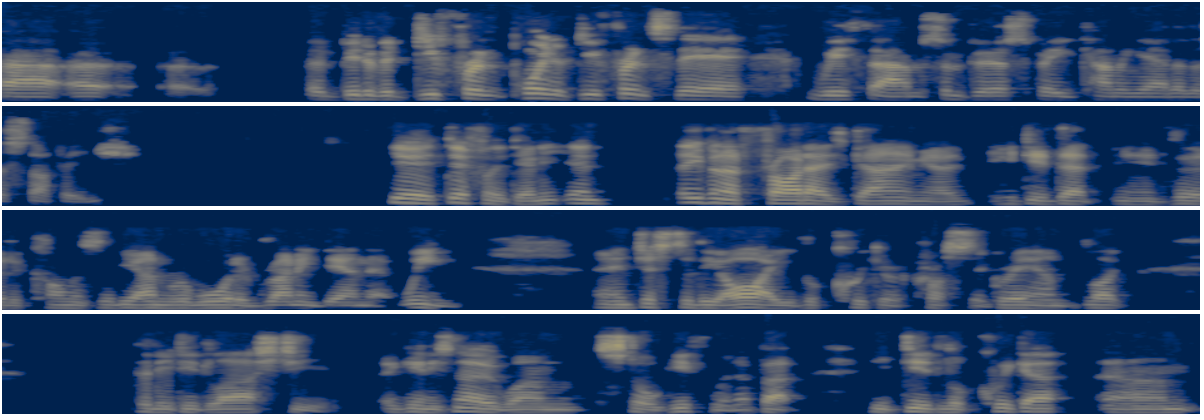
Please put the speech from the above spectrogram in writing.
uh, a, a, bit of a different point of difference there with um, some burst speed coming out of the stoppage. Yeah, definitely, Danny. And even at Friday's game, you know, he did that in inverted commas, the unrewarded running down that wing. And just to the eye, he looked quicker across the ground like than he did last year. Again, he's no um, Stawell gift winner, but he did look quicker. Um,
